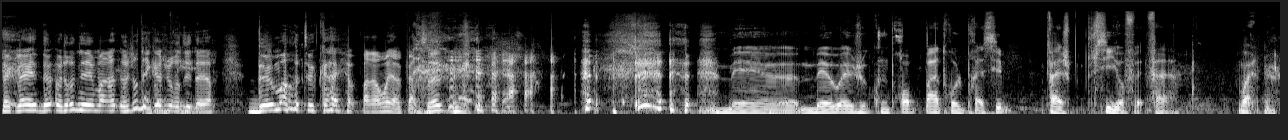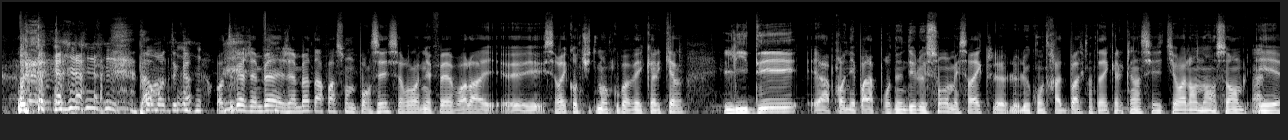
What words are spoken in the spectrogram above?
Donc là, aujourd'hui, aujourd'hui qu'aujourd'hui d'ailleurs? Demain, en tout cas, apparemment, il n'y a personne. mais, euh, mais ouais, je comprends pas trop le principe. Enfin, si, en fait. Enfin, Ouais. en tout cas, en tout cas j'aime bien, j'aime bien ta façon de penser. C'est vrai, en effet, voilà. c'est vrai, quand tu te mets en couple avec quelqu'un, l'idée, et après, on n'est pas là pour donner des leçons, mais c'est vrai que le, contrat de base, quand tu es avec quelqu'un, c'est, tu vois, là, on est ensemble. Et,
